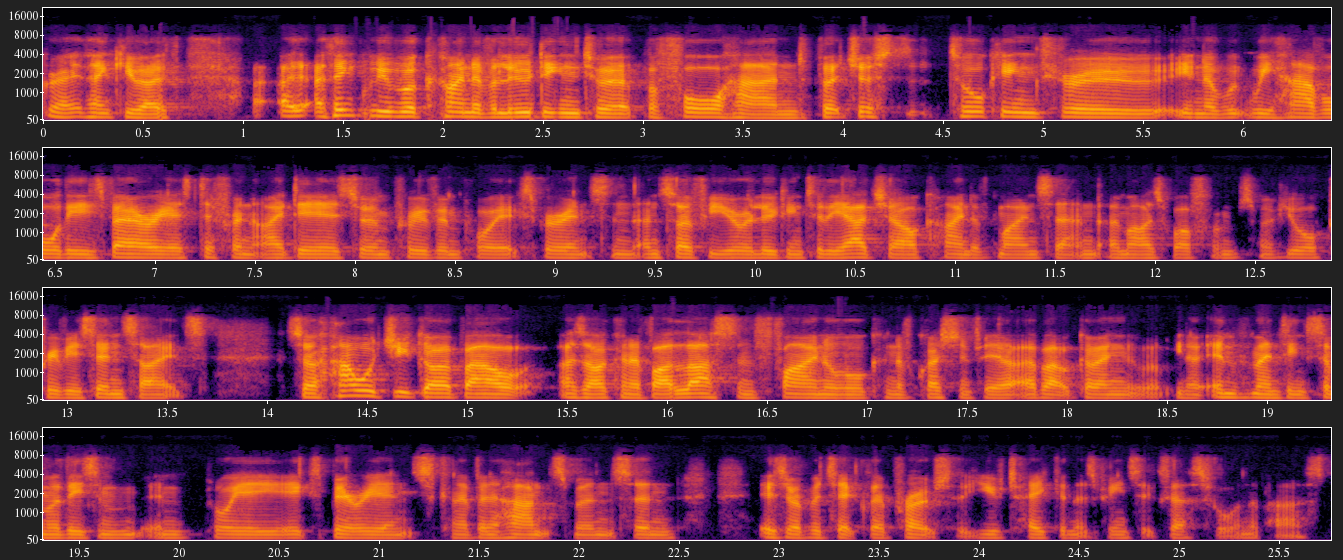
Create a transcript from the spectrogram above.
Great, thank you both. I, I, think we were kind of alluding to it beforehand, but just talking through, you know, we, we, have all these various different ideas to improve employee experience. And, and Sophie, you're alluding to the agile kind of mindset and Omar as well from some of your previous insights. So how would you go about, as our kind of our last and final kind of question for you, about going, you know, implementing some of these em- employee experience kind of enhancements? And is there a particular approach that you've taken that's been successful in the past?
